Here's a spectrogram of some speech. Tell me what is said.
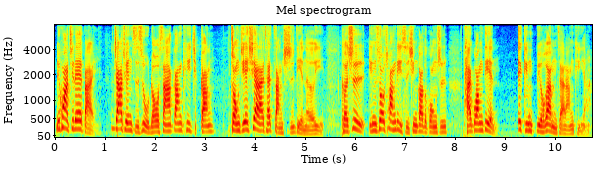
你看这礼拜加权指数罗沙刚 K 几刚总结下来才涨十点而已，可是营收创历史新高的公司台光电已经飙到唔在人去啊，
